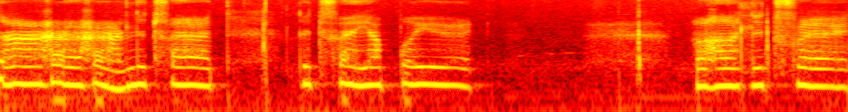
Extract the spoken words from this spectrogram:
Aa, lütfen. Lütfen yapmayın. Aha lütfen.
